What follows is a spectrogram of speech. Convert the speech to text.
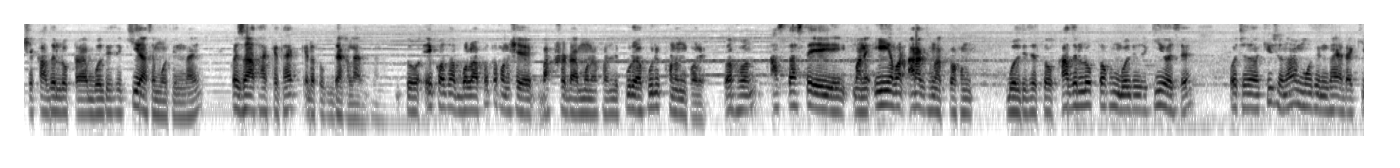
সে কাজের লোকটা বলতেছে কি আছে মতিন ভাই? যা থাকে থাক, এটা তো দেখা লাগবে না। তো এই কথা বলার পর তখন সে বাক্সটা মনে করেন যে পুরোপুরি খনন করে। তখন আস্তে আস্তে এই মানে এই আবার আর একজন তখন বলতেছে, তো কাজের লোক তখন বলতেছে, কি হয়েছে? বলছে কিছু না, মতিন ভাই এটা কি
